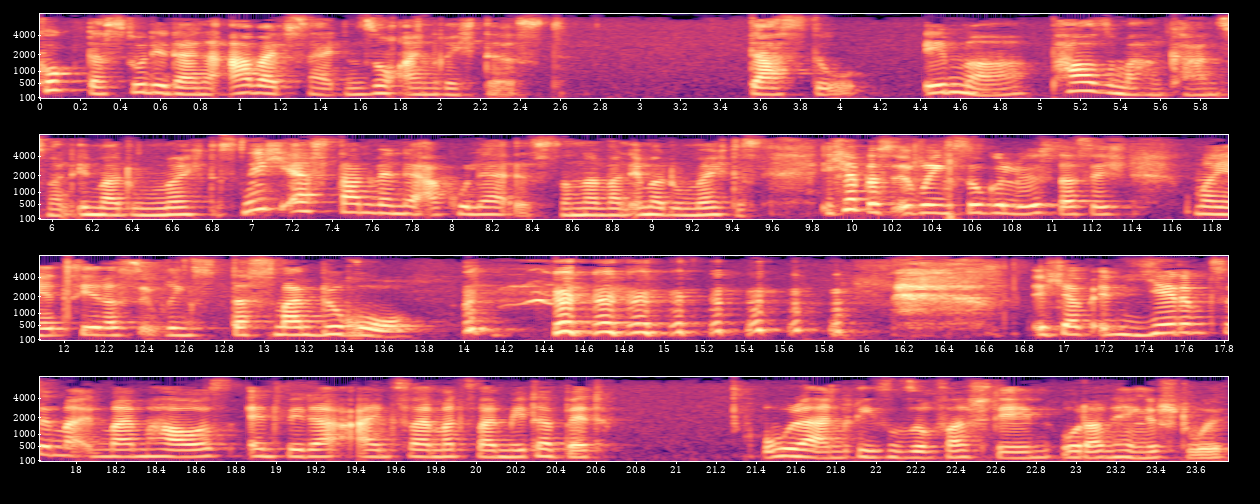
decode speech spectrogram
guck, dass du dir deine Arbeitszeiten so einrichtest, dass du immer Pause machen kannst, wann immer du möchtest. Nicht erst dann, wenn der Akku leer ist, sondern wann immer du möchtest. Ich habe das übrigens so gelöst, dass ich, mal jetzt hier, das ist übrigens, das ist mein Büro. ich habe in jedem Zimmer in meinem Haus entweder ein 2x2 Meter Bett oder ein Riesensofa stehen oder ein Hängestuhl.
